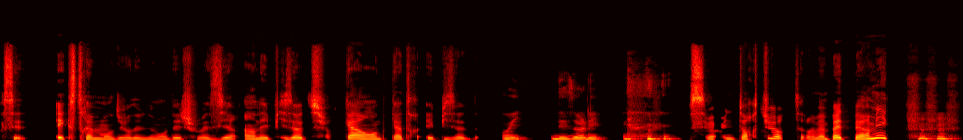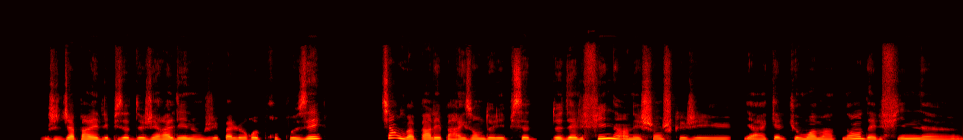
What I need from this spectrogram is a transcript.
C'est extrêmement dur de me demander de choisir un épisode sur 44 épisodes. Oui, désolée. c'est même une torture, ça devrait même pas être permis. J'ai déjà parlé de l'épisode de Géraldine, donc je vais pas le reproposer. Tiens, on va parler par exemple de l'épisode de Delphine, un échange que j'ai eu il y a quelques mois maintenant. Delphine euh,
